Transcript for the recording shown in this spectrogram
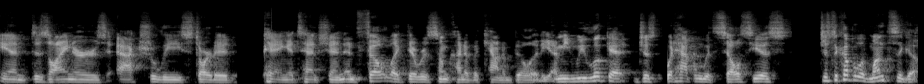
and designers actually started paying attention and felt like there was some kind of accountability. I mean, we look at just what happened with Celsius just a couple of months ago.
